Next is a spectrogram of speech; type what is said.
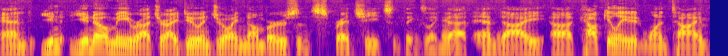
and you you know me, Roger. I do enjoy numbers and spreadsheets and things like mm-hmm. that. And mm-hmm. I uh, calculated one time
